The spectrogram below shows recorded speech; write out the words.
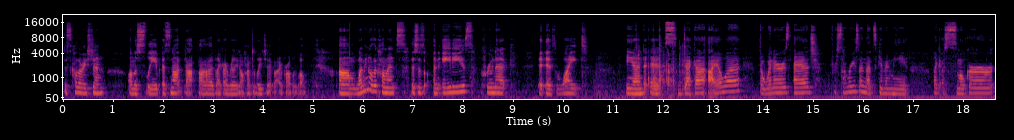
discoloration on the sleeve. It's not that bad. Like, I really don't have to bleach it, but I probably will. Um, let me know in the comments. This is an 80s crew neck. It is white, and it's Deca, Iowa. The winner's edge. For some reason, that's given me like a smoker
